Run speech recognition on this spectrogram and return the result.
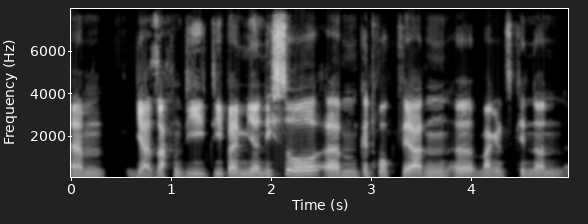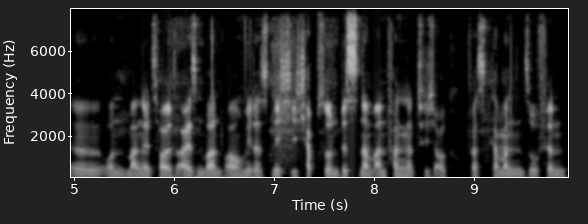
ähm, ja, Sachen, die, die bei mir nicht so ähm, gedruckt werden, äh, mangels Kindern äh, und mangels Holzeisenbahn brauchen wir das nicht. Ich habe so ein bisschen am Anfang natürlich auch geguckt, was kann man so für einen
